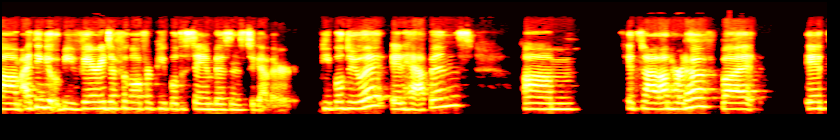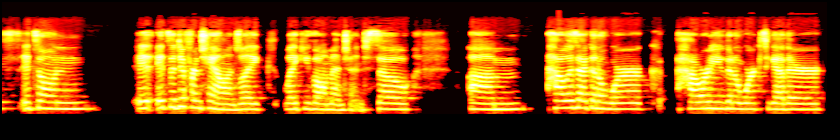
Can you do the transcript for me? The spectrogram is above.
Um, i think it would be very difficult for people to stay in business together. People do it it happens. Um, it's not unheard of but it's its own it, it's a different challenge like like you've all mentioned. So um, how is that going to work? How are you going to work together?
